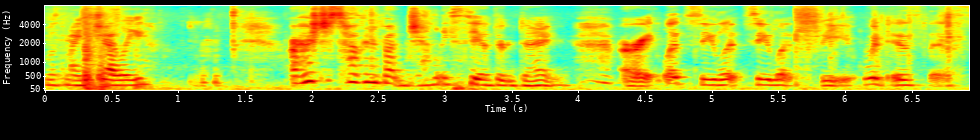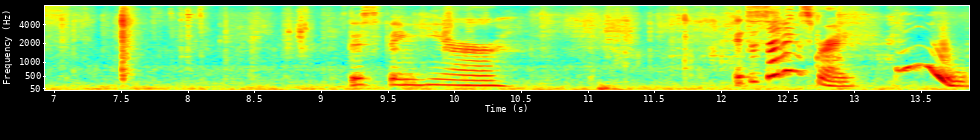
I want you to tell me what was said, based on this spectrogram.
with my jelly. I was just talking about jellies the other day. All right, let's see, let's see, let's see. What is this? This thing here. It's a setting spray. Ooh,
